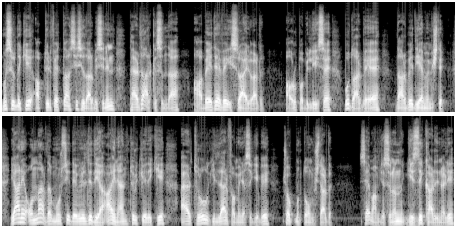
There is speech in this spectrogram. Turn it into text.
Mısır'daki Abdülfettah Sisi darbesinin perde arkasında ABD ve İsrail vardı. Avrupa Birliği ise bu darbeye darbe diyememişti. Yani onlar da Mursi devrildi diye aynen Türkiye'deki Ertuğrul Giller familyası gibi çok mutlu olmuşlardı. Sem amcasının gizli kardinali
